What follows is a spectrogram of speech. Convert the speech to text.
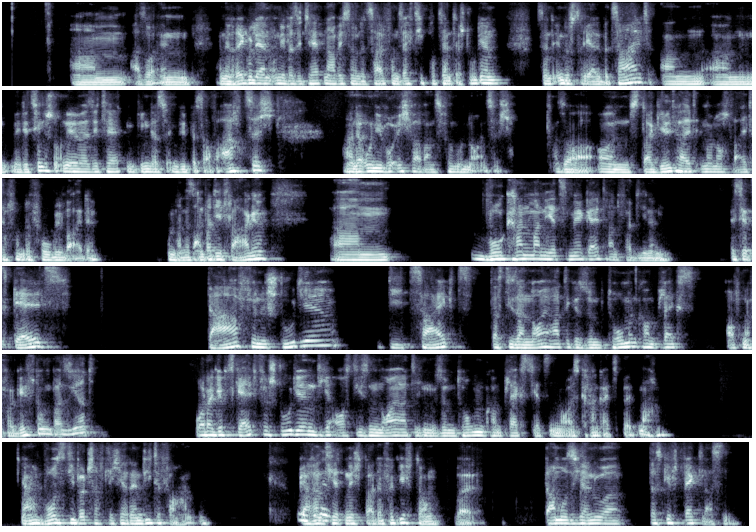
Ähm, also in, an den regulären Universitäten habe ich so eine Zahl von 60 Prozent der Studien sind industriell bezahlt. An ähm, medizinischen Universitäten ging das irgendwie bis auf 80. An der Uni, wo ich war, waren es 95. Also, und da gilt halt immer noch Walter von der Vogelweide. Und dann ist einfach die Frage, ähm, wo kann man jetzt mehr Geld dran verdienen? Ist jetzt Geld da für eine Studie, die zeigt, dass dieser neuartige Symptomenkomplex auf einer Vergiftung basiert? Oder gibt es Geld für Studien, die aus diesem neuartigen Symptomenkomplex jetzt ein neues Krankheitsbild machen? Ja, wo ist die wirtschaftliche Rendite vorhanden? Garantiert nicht bei der Vergiftung, weil da muss ich ja nur das Gift weglassen.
